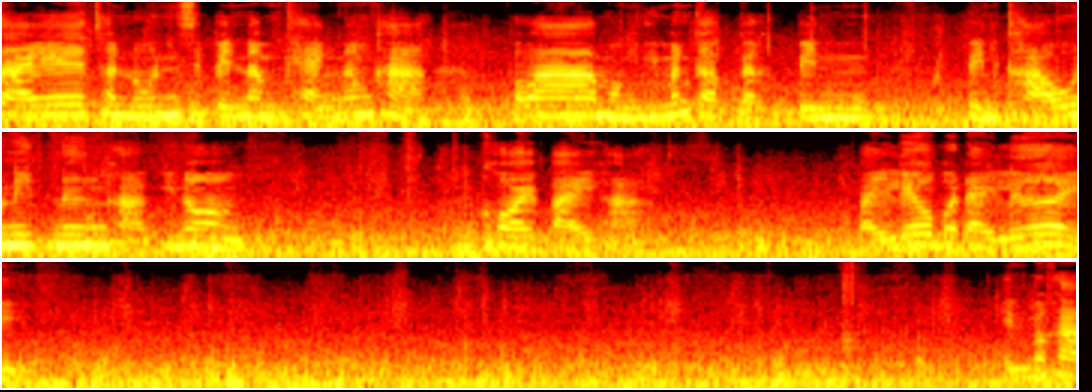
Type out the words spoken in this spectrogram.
สัยถนนสิเป็นน้ำแข็งน้ำค่ะ เพราะว่าหมองนี้มันก็แบบเป็นเป็นเขานิดนึงค่ะ พี่น้องค่อยไปค่ะ ไปเร็วบ่ได้เลยเห็นปะค่ะ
